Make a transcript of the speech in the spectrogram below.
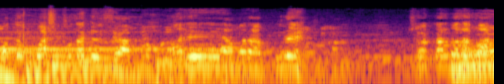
কত কষ্ট জানি আরে আমার আপুরে। সকালবেলা ভাত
